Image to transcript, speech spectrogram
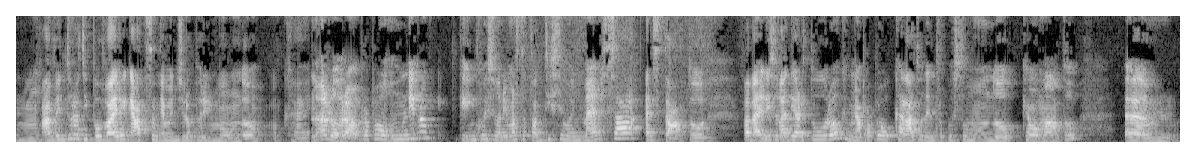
Mm, avventura tipo vai ragazza andiamo in giro per il mondo. Ok. Allora, proprio un libro in cui sono rimasta tantissimo immersa è stato, vabbè, L'isola di Arturo, che mi ha proprio calato dentro questo mondo che ho amato. Um,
